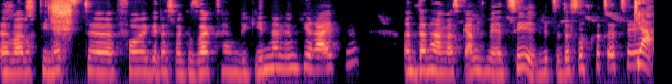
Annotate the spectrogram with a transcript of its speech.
Da war doch die letzte Folge, dass wir gesagt haben, wir gehen dann irgendwie reiten. Und dann haben wir es gar nicht mehr erzählt. Willst du das noch kurz erzählen? Ja.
